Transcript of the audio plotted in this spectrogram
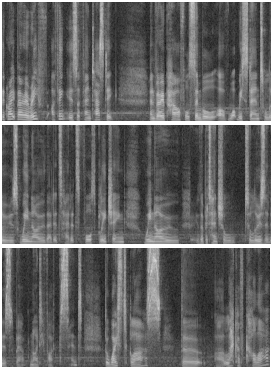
the Great Barrier Reef I think is a fantastic and very powerful symbol of what we stand to lose. We know that it's had its fourth bleaching. We know the potential to lose it is about 95%. The waste glass, the uh, lack of colour,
